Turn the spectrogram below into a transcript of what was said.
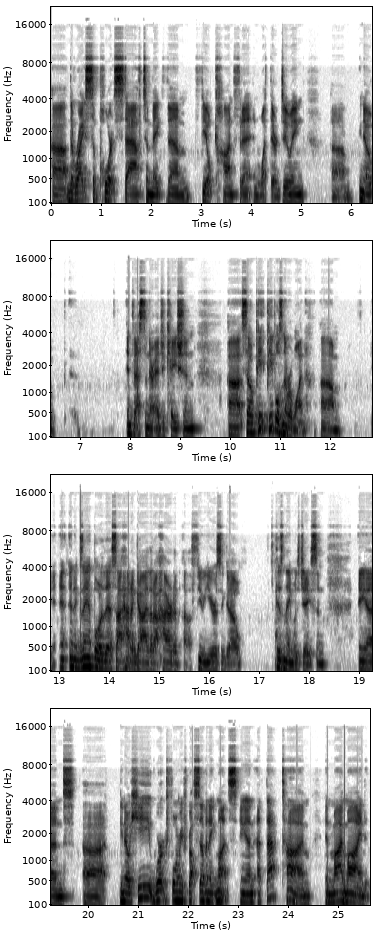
uh, the right support staff to make them feel confident in what they're doing. Um, you know, invest in their education. Uh, so pe- people's number one. Um, an example of this, I had a guy that I hired a, a few years ago his name was Jason, and uh, you know he worked for me for about seven eight months. And at that time, in my mind,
